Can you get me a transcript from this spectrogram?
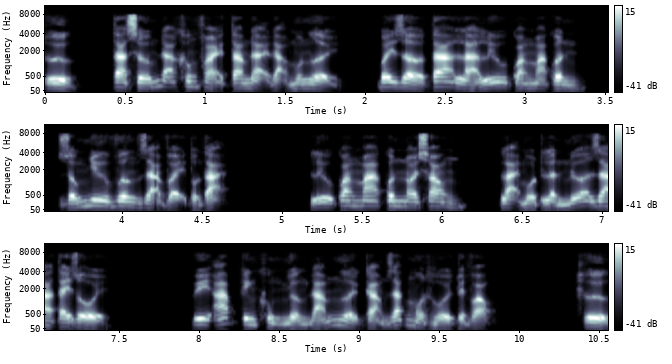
Ừ ta sớm đã không phải tam đại đạo môn người, bây giờ ta là lưu quang ma quân, giống như vương giả vậy tồn tại. Lưu quang ma quân nói xong, lại một lần nữa ra tay rồi. Uy áp kinh khủng nhường đám người cảm giác một hồi tuyệt vọng. Ừ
